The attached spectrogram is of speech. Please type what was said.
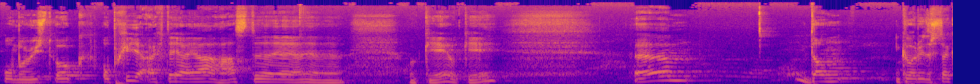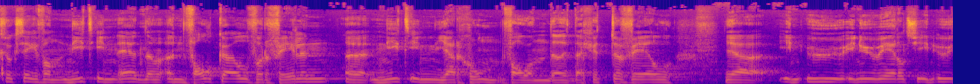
onbewust ook opgejaagd. Ja, ja, haasten. Ja, ja, ja. Oké, okay, oké. Okay. Um, dan ik hoor u er straks ook zeggen van niet in hè, een valkuil voor velen, uh, niet in jargon vallen. Dat, dat je te veel ja, in, uw, in uw wereldje, in uw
